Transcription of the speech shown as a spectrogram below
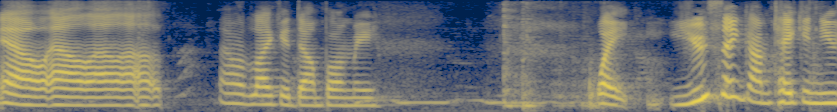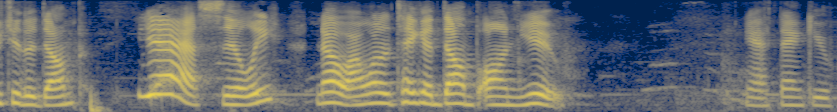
No, I would like a dump on me. Wait, you think I'm taking you to the dump? Yeah, silly. No, I want to take a dump on you. Yeah, thank you.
